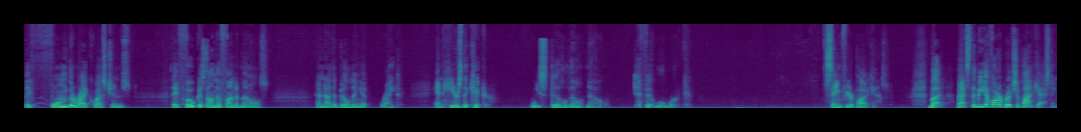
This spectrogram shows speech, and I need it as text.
They formed the right questions. They focused on the fundamentals and now they're building it right. And here's the kicker we still don't know if it will work. Same for your podcast. But that's the BFR approach to podcasting.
